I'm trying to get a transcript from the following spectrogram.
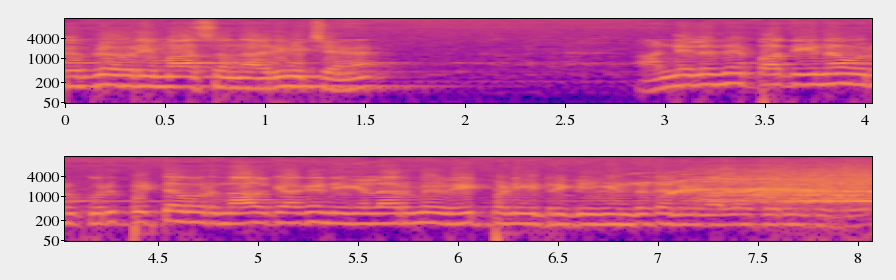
பிப்ரவரி மாசம் நான் அறிவிச்சேன். அன்னிலிருந்தே பாத்தீங்கன்னா ஒரு குறிப்பிட்ட ஒரு நாளுக்காக நீங்க எல்லாருமே வெயிட் பண்ணிக்கிட்டு இருக்கீங்கன்றது எனக்கு நல்லா தெரிஞ்சது.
